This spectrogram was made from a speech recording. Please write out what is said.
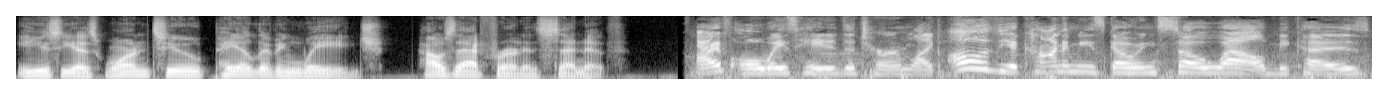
Easy as one, two, pay a living wage. How's that for an incentive? I've always hated the term like, oh, the economy's going so well because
